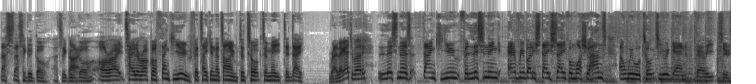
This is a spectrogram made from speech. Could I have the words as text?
That's that's a good goal. That's a good All right. goal. All right, Taylor Rockwell, thank you for taking the time to talk to me today. Right back at you, buddy. Listeners, thank you for listening. Everybody stay safe and wash your hands, and we will talk to you again very soon.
